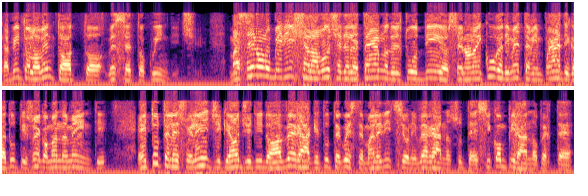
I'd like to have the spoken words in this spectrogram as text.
capitolo 28, versetto 15. Ma se non ubbidisci alla voce dell'Eterno del tuo Dio, se non hai cura di mettere in pratica tutti i suoi comandamenti e tutte le sue leggi che oggi ti do, avverrà che tutte queste maledizioni verranno su te e si compiranno per te.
